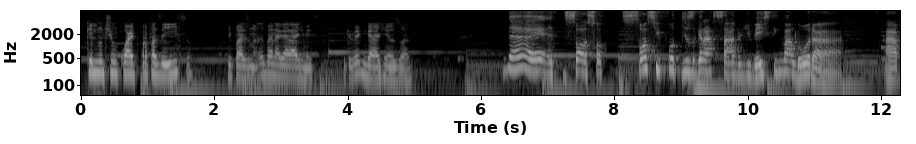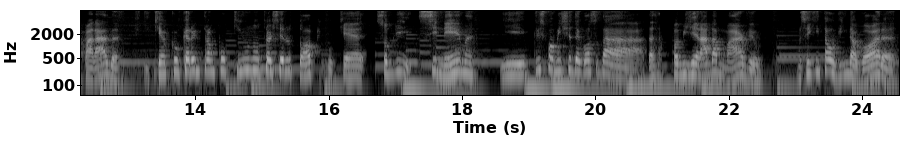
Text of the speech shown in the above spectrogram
Porque ele não tinha um quarto pra fazer isso. E faz, mano, vai na garagem, mas. Quer dizer que garagem era zoada. É, é só, só, só se for desgraçado de vez tem valor a, a parada. Que é que eu quero entrar um pouquinho no terceiro tópico, que é sobre cinema e principalmente o negócio da, da famigerada Marvel. Não sei quem tá ouvindo agora,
